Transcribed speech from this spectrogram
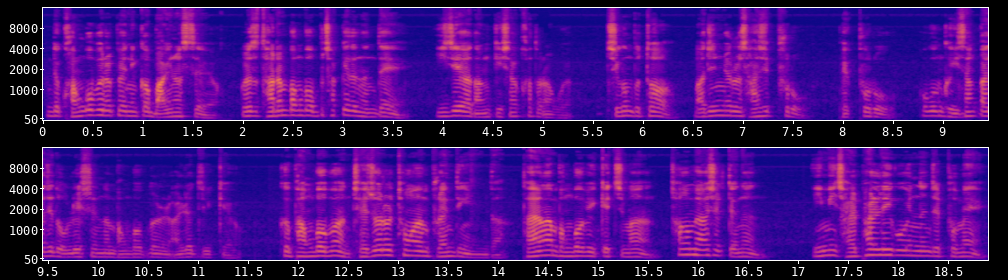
근데 광고비를 빼니까 마이너스예요. 그래서 다른 방법을 찾게 됐는데 이제야 남기 시작하더라고요. 지금부터 마진율을 40%, 100% 혹은 그 이상까지도 올릴 수 있는 방법을 알려드릴게요. 그 방법은 제조를 통한 브랜딩입니다. 다양한 방법이 있겠지만 처음에 하실 때는 이미 잘 팔리고 있는 제품에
